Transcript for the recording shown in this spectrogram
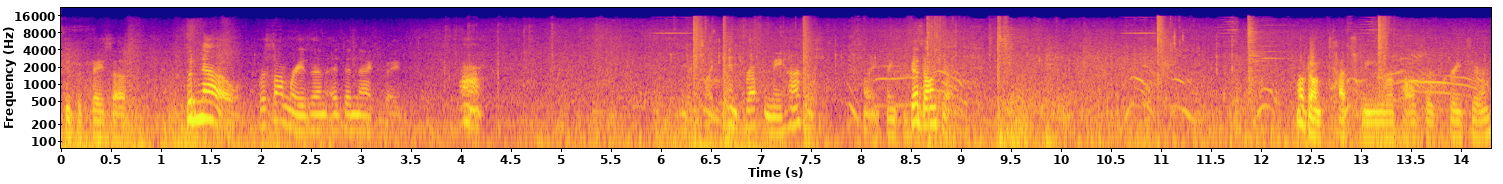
stupid face up. But no, for some reason it didn't activate. Ah. Ugh. Like interrupting me, huh? You think you're good, don't you? Oh, don't touch me, you repulsive creature.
